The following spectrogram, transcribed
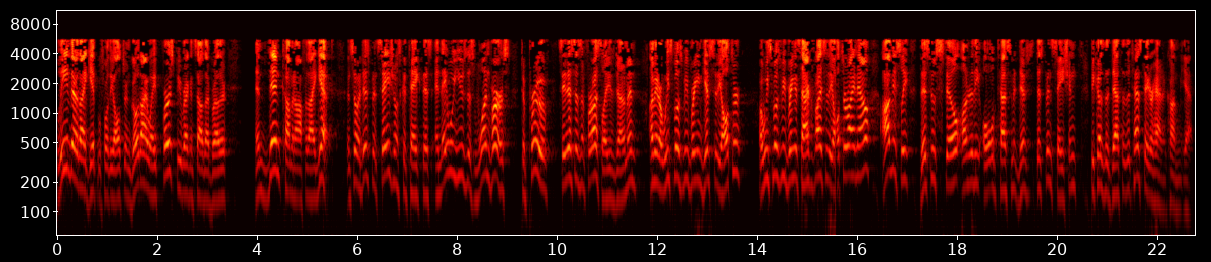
leave there thy gift before the altar and go thy way, first be reconciled to thy brother, and then come and offer thy gift." And so a dispensationalist could take this and they will use this one verse to prove, see this isn't for us, ladies and gentlemen. I mean, are we supposed to be bringing gifts to the altar? Are we supposed to be bringing sacrifice to the altar right now? Obviously, this is still under the Old Testament dispensation because the death of the testator hadn't come yet.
